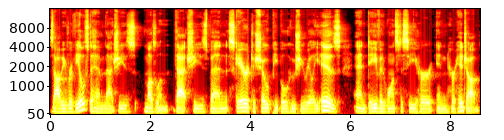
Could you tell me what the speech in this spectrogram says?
Zabi reveals to him that she's Muslim, that she's been scared to show people who she really is, and David wants to see her in her hijab.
